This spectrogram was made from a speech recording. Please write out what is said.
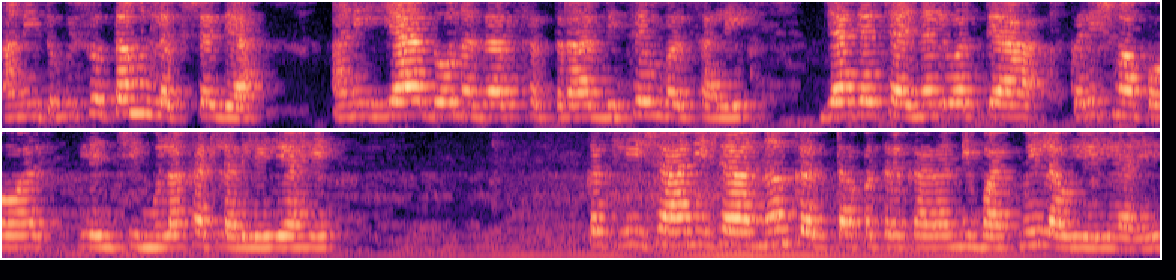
आणि तुम्ही स्वतःहून लक्ष द्या. आणि या दोन हजार सतरा डिसेंबर साली ज्या ज्या चॅनलवर त्या करिश्मा पवार यांची मुलाखत लागलेली आहे कसली शहानिशा न करता पत्रकारांनी बातमी लावलेली आहे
